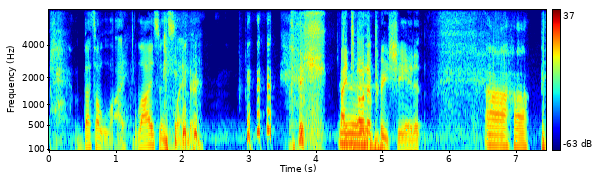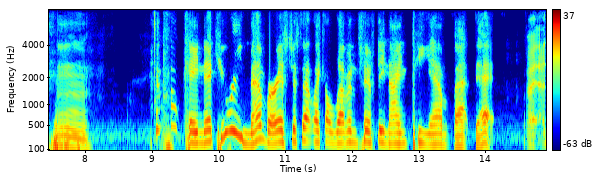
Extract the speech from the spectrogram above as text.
That's a lie. Lies and slander. I don't appreciate it. Uh huh. Mm. It's okay, Nick. You remember. It's just at like 11:59 p.m. that day. I-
